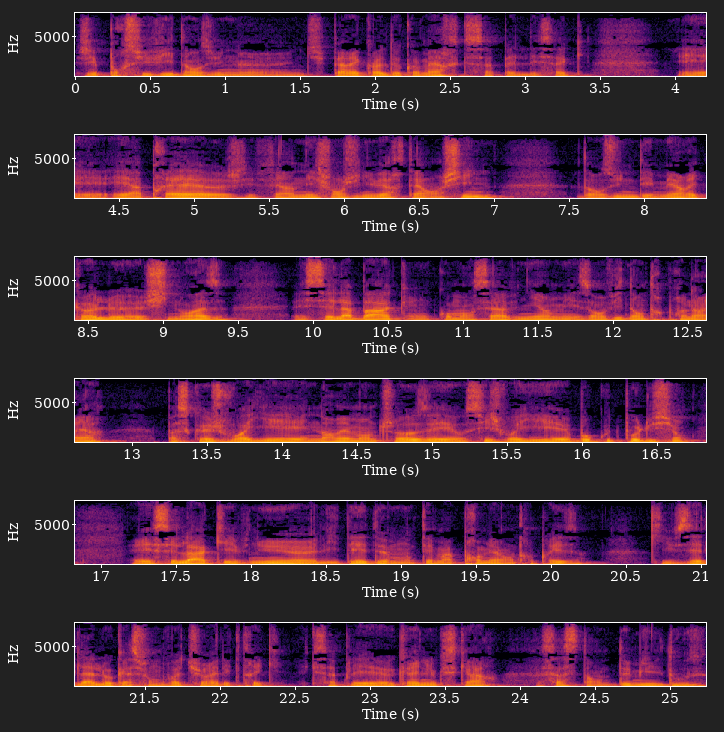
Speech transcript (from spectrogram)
j'ai poursuivi dans une, super école de commerce qui s'appelle l'ESSEC. Et après, j'ai fait un échange universitaire en Chine dans une des meilleures écoles euh, chinoises. Et c'est là-bas qu'ont commencé à venir mes envies d'entrepreneuriat parce que je voyais énormément de choses et aussi je voyais euh, beaucoup de pollution. Et c'est là qu'est venue euh, l'idée de monter ma première entreprise qui faisait de la location de voitures électriques et qui s'appelait Green Lux Car. Ça, c'était en 2012.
